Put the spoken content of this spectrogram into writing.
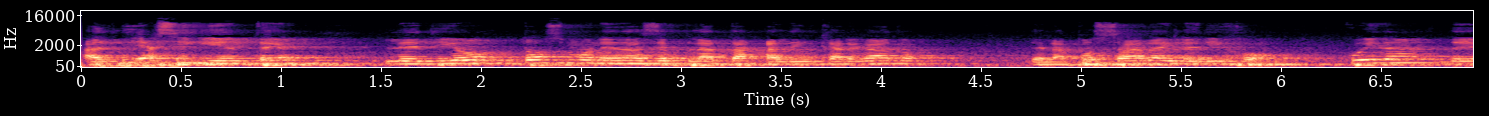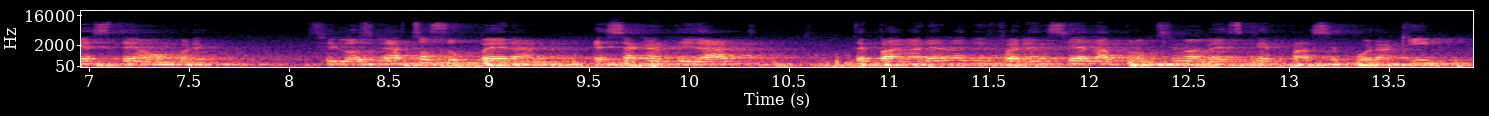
Al día siguiente le dio dos monedas de plata al encargado de la posada y le dijo, cuida de este hombre si los gastos superan esa cantidad, te pagaré la diferencia la próxima vez que pase por aquí.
